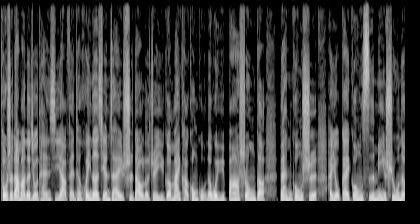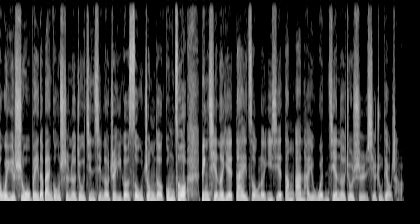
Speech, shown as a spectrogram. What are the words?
同时大马呢就叹息啊，反贪会呢现在是到了这一个麦卡控股呢位于巴生的办公室，还有该公司秘书呢位于十五倍的办公室呢就进行了这一个搜证的工作，并且呢也带走了一些档案还有文件那，就是协助调查。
